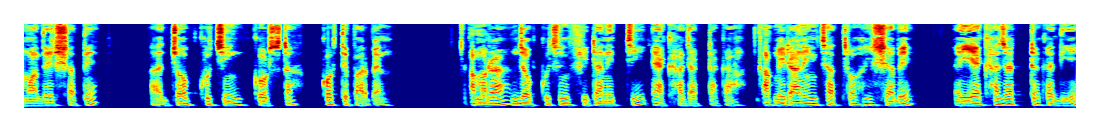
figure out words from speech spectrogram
আমাদের সাথে জব কোচিং কোর্সটা করতে পারবেন। আমরা জব কোচিং ফিটা নিচ্ছি এক হাজার টাকা। আপনি রানিং ছাত্র হিসাবে এই এক হাজার টাকা দিয়ে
